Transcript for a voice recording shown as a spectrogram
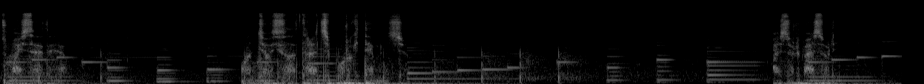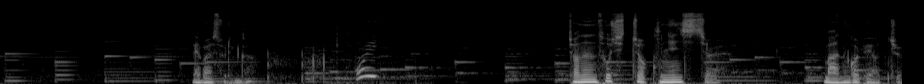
숨어 있어야 돼요. 언제 어디서 나타날지 모르기 때문이죠. 발소리 발소리. 내 발소리인가? 호이. 저는 소시적 군인 시절 많은 걸 배웠죠.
